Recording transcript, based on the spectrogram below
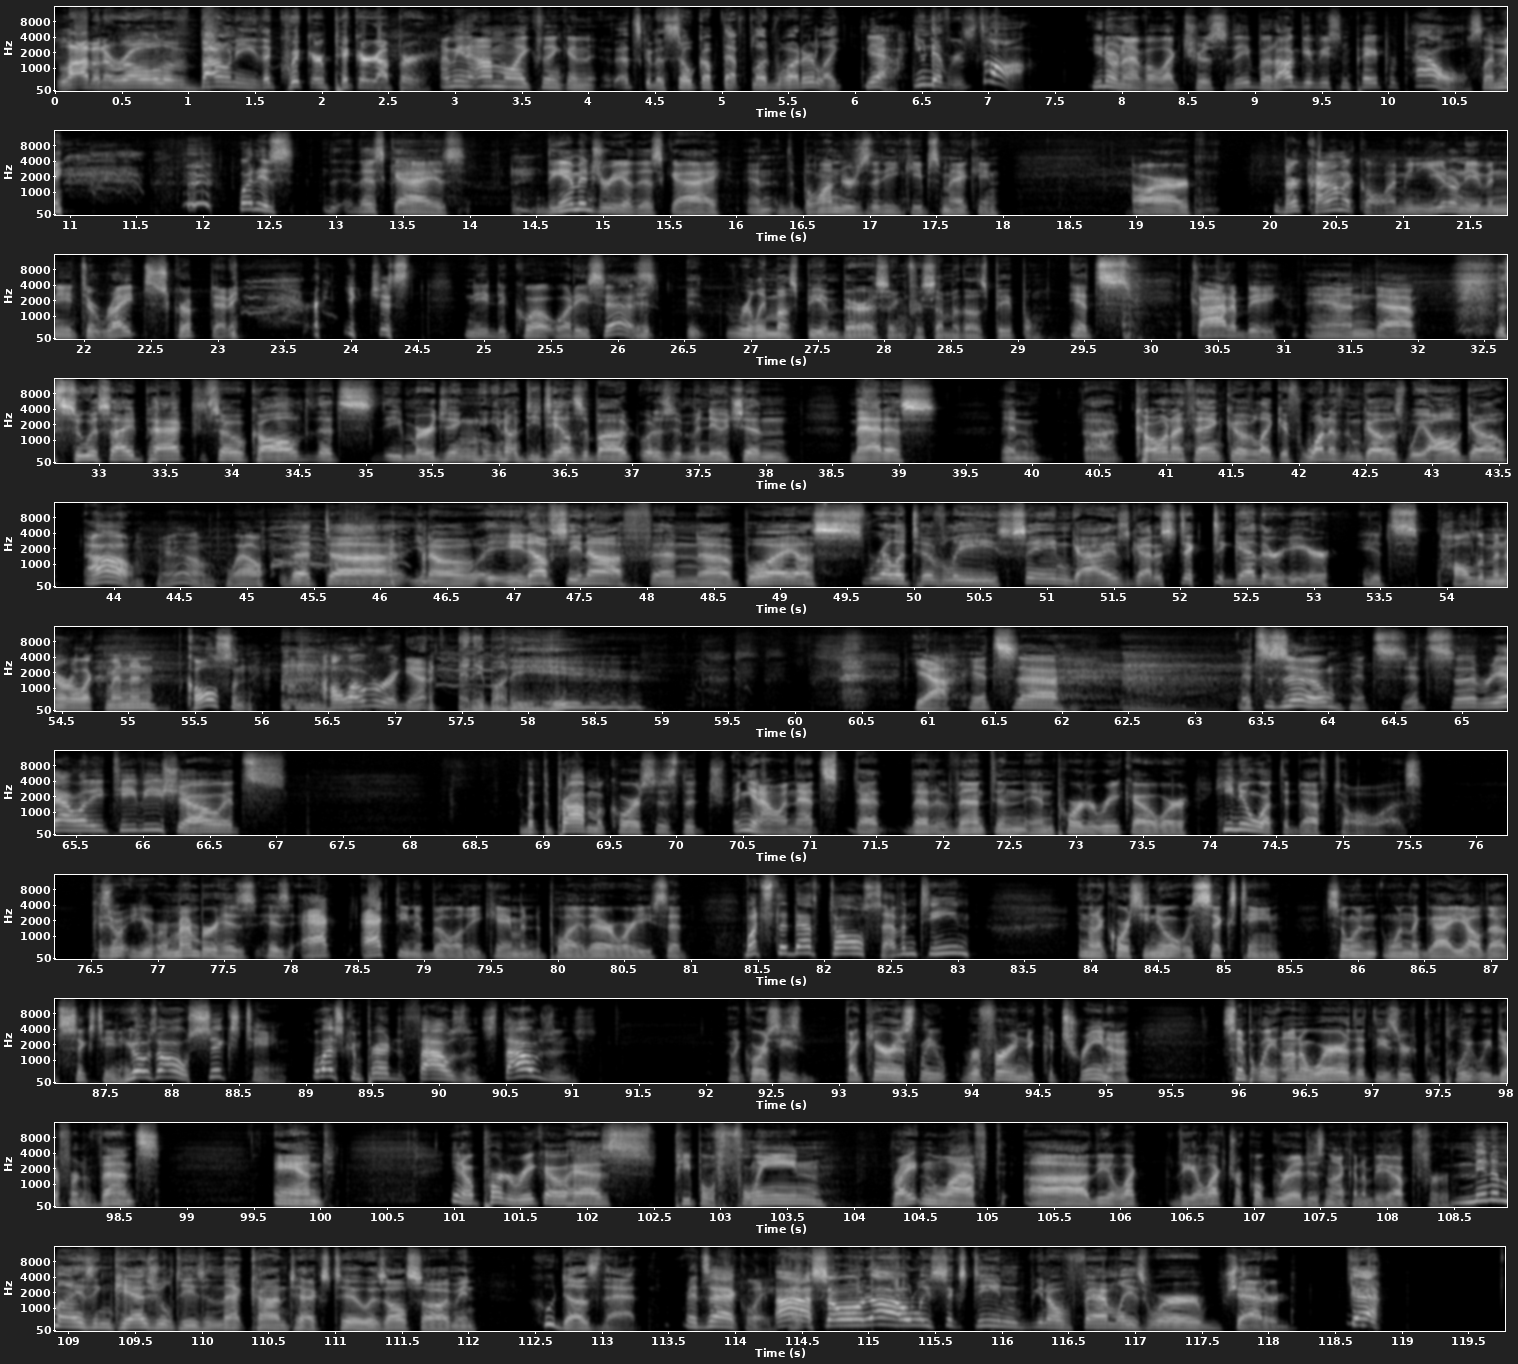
Lobbing a roll of bounty, the quicker picker upper. I mean, I'm like thinking, That's going to soak up that floodwater like yeah, you never saw. you don't have electricity, but I'll give you some paper towels. I mean, what is this guy is the imagery of this guy and the blunders that he keeps making are they're comical. I mean, you don't even need to write script anymore. you just need to quote what he says. It it really must be embarrassing for some of those people. it's got to be. And uh, The suicide pact, so called, that's emerging. You know, details about what is it, Mnuchin, Mattis, and uh, Cohn. I think of like if one of them goes, we all go. oh, yeah, well, That uh, you know, enough's enough, and uh, boy, us relatively sane guys got to stick together here. It's Haldeman, Ehrlichman, and Colson all over again. Anybody here? Yeah, it's uh it's a zoo. It's it's a reality TV show. It's but the problem of course is that and you know, and that's that that event in in Puerto Rico where he knew what the death toll was. Cuz you remember his his act acting ability came into play there where he said, "What's the death toll? 17?" And then of course he knew it was 16. So when when the guy yelled out 16, he goes, "Oh, 16." Well, that's compared to thousands, thousands. And of course, he's vicariously referring to Katrina, simply unaware that these are completely different events. And, you know, Puerto Rico has people fleeing right and left. Uh, the elect the electrical grid is not going to be up for. Minimizing casualties in that context too is also, I mean, who does that? Exactly. Ah, so ah, only sixteen, you know, families were shattered. Yeah,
